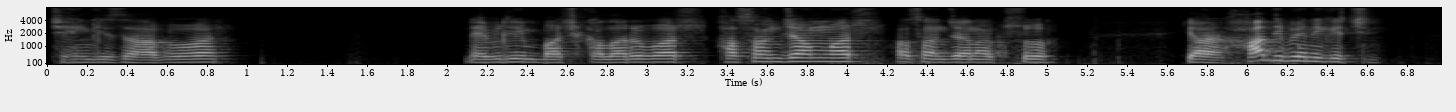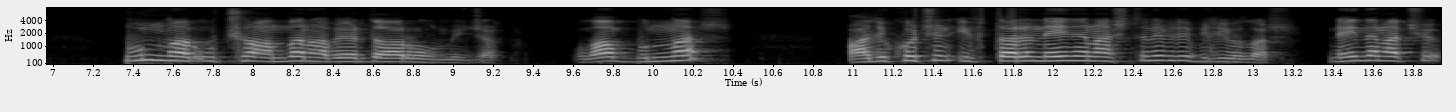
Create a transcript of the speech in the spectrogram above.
Cengiz abi var. Ne bileyim başkaları var. Hasan Can var. Hasan Can Aksu. Ya hadi beni geçin. Bunlar uçağından haberdar olmayacak. Ulan bunlar Ali Koç'un iftarı neyden açtığını bile biliyorlar. Neyden açıyor?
